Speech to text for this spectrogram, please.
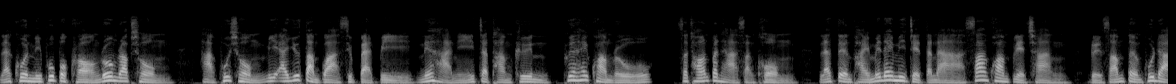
และควรมีผู้ปกครองร่วมรับชม หากผู้ชมมีอายุต่ำกว่า 18 ปี เนื้อหานี้จะทำขึ้นเพื่อให้ความรู้ สะท้อนปัญหาสังคม และเตือนภัยไม่ได้มีเจตนาสร้างความเกลียดชัง หรือซ้ำเติมผู้ใด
